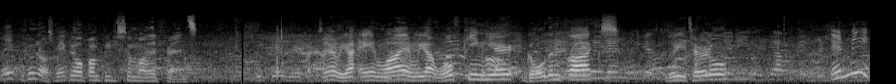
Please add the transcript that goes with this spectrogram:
Maybe, who knows? Maybe I'll bump into some other friends. So yeah, we got A and Y, and we got Wolf King here, Golden Fox, Looney Turtle, and me.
